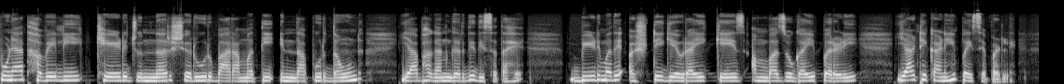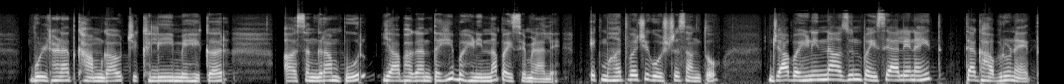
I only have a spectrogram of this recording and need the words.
पुण्यात हवेली खेड जुन्नर शिरूर बारामती इंदापूर दौंड या भागांगर्दी दिसत आहे. बीडमध्ये अष्टी गेवराई केज अंबाजोगाई परळी या ठिकाणीही पैसे पडले. बुलढाण्यात खामगाव चिखली मेहकर संग्रामपूर या भागांतही बहिणींना पैसे मिळाले. एक महत्त्वाची गोष्ट सांगतो. ज्या बहिणींना अजून पैसे आले नाहीत त्या घाबरू नयेत.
